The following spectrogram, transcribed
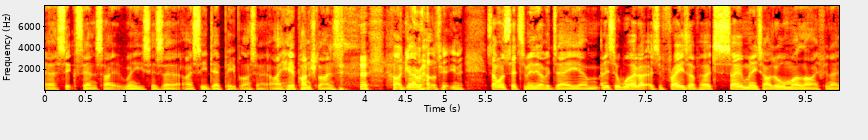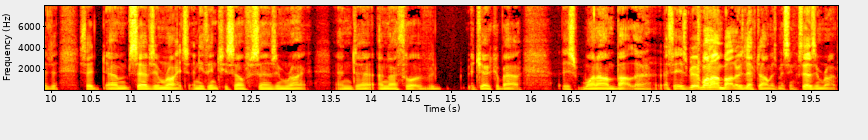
uh, Sixth Sense I, when he says, uh, "I see dead people." I say, "I hear punchlines." I go around. You know, someone said to me the other day, um, and it's a word, it's a phrase I've heard so many times all my life. You know, that said um, "serves him right," and you think to yourself, "Serves him right." And uh, and I thought of a, a joke about this one-armed butler. I say, one-armed butler, his left arm is missing. Serves him right.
